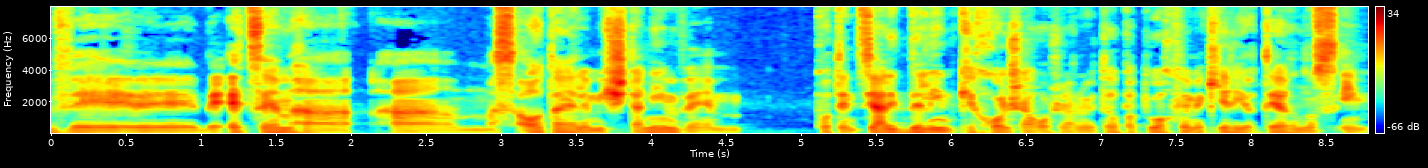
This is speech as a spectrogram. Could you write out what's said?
ובעצם המסעות האלה משתנים והם פוטנציאלית גדלים ככל שהראש שלנו יותר פתוח ומכיר יותר נושאים,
